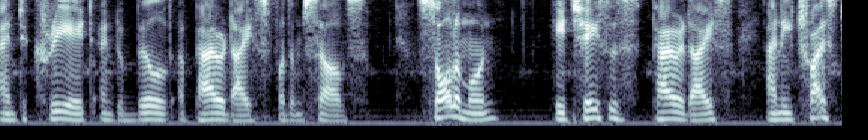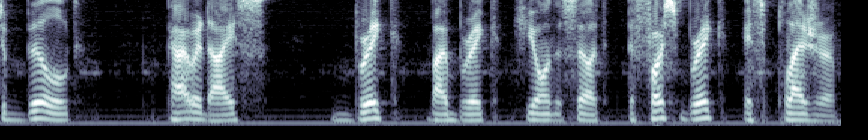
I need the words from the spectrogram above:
and to create and to build a paradise for themselves. Solomon, he chases paradise and he tries to build paradise brick by brick here on this earth. The first brick is pleasure.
